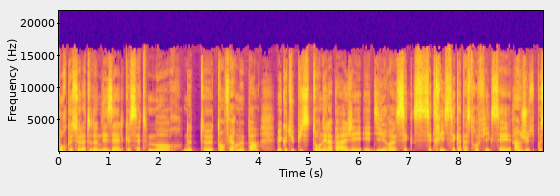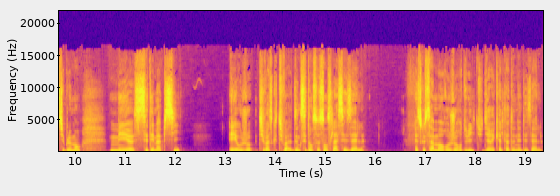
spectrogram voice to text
pour que cela te donne des ailes, que cette mort ne te t'enferme pas, mais que tu puisses tourner la page et, dire euh, c'est triste, c'est catastrophique, c'est injuste possiblement, mais euh, c'était ma psy. Et tu vois ce que tu vois? Donc c'est dans ce sens-là ces ailes. Est-ce que sa mort aujourd'hui, tu dirais qu'elle t'a donné des ailes?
